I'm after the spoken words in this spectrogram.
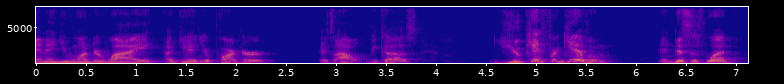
and then you wonder why, again, your partner is out because you can forgive them. And this is what,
